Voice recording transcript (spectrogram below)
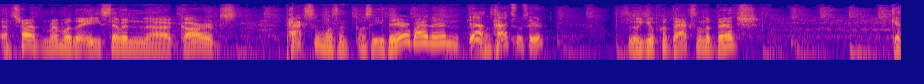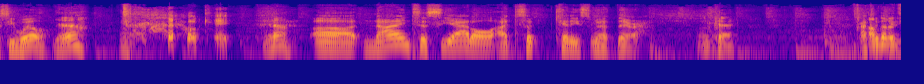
I'm trying to remember the '87 uh, guards. Paxson wasn't was he there by then? Yeah, was Pax it- was here. So you put Pax on the bench? Guess he will. Yeah, okay. yeah. Uh, nine to Seattle. I took Kenny Smith there. Okay. I I'm gonna Kenny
